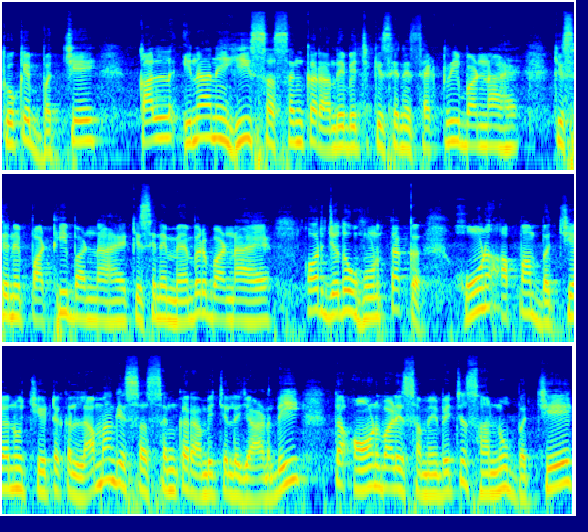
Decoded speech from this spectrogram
ਕਿਉਂਕਿ ਬੱਚੇ ਕੱਲ ਇਹਨਾਂ ਨੇ ਹੀ ਸਤਸੰਗ ਘਰਾਂ ਦੇ ਵਿੱਚ ਕਿਸੇ ਨੇ ਸੈਕਟਰੀ ਬਣਨਾ ਹੈ, ਕਿਸੇ ਨੇ ਪਾਠੀ ਬਣਨਾ ਹੈ, ਕਿਸੇ ਨੇ ਮੈਂਬਰ ਬਣਨਾ ਹੈ ਔਰ ਜਦੋਂ ਹੁਣ ਤੱਕ ਹੁਣ ਆਪਾਂ ਬੱਚਿਆਂ ਨੂੰ ਚੇਟਕ ਲਾਵਾਂਗੇ ਸਤਸੰਗ ਘਰਾਂ ਵਿੱਚ ਲਿਜਾਣ ਦੀ, ਤਾਂ ਆਉਣ ਵਾਲੇ ਸਮੇਂ ਵਿੱਚ ਸਾਨੂੰ ਬੱਚੇ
